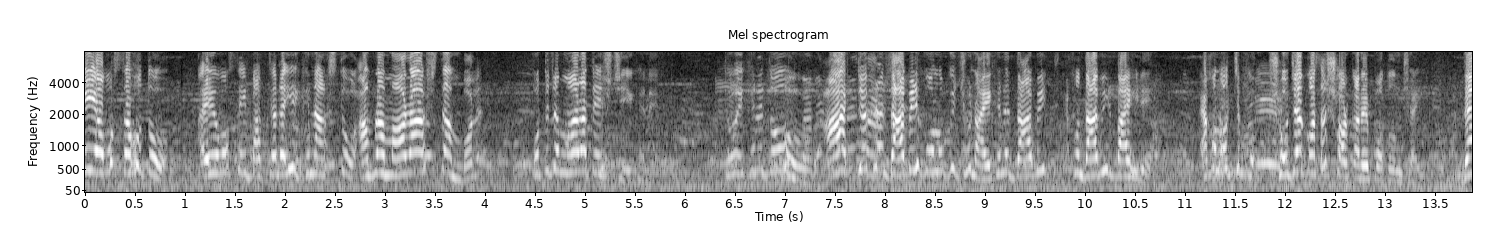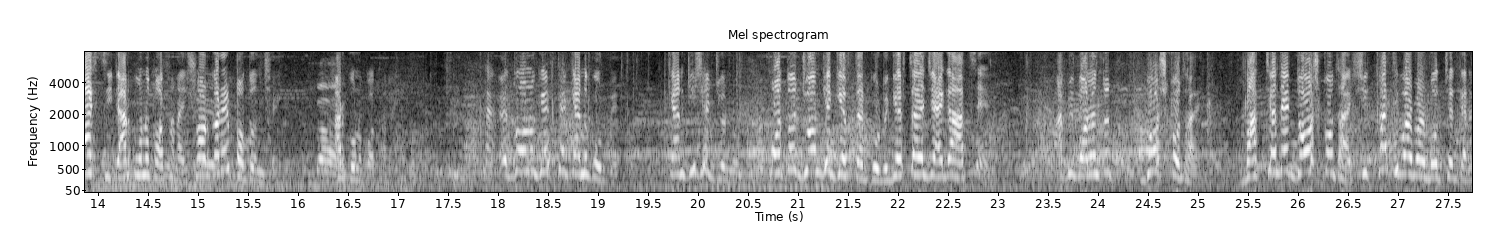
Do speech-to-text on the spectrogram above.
এই অবস্থা হতো, এই অবস্থায় বাচ্চারাই এখানে আসতো, আমরা মারা আসতাম বলে প্রত্যেকটা মারাতে এসছি এখানে। তো এখানে তো আর তো এখানে দাবির কোনো কিছু নাই এখানে দাবি, এখন দাবির বাইরে। এখন হচ্ছে সোজা কথা সরকারের পতন চাই। দ্যাটস ইট আর কোনো কথা নাই। সরকারের পতন চাই। আর কোনো কথা নাই। হ্যাঁ, কোনো গ্রেফতার কেন করবে? কেন কিসের জন্য? কতজনকে গ্রেফতার করবে? গ্রেফতারের জায়গা আছে? আপনি বলেন তো দোষ কোথায়? বাচ্চাদের দোষ কোথায়? শিক্ষার্থী বারবার বলছেন কেন?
